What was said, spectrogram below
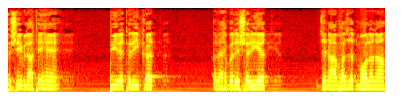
تشریف لاتے ہیں۔ پیر طریقت، رہبر شریعت، جناب حضرت مولانا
